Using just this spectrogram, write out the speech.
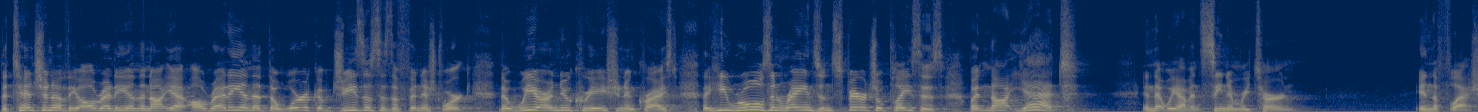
The tension of the already and the not yet, already, and that the work of Jesus is a finished work, that we are a new creation in Christ, that He rules and reigns in spiritual places, but not yet, and that we haven't seen Him return in the flesh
